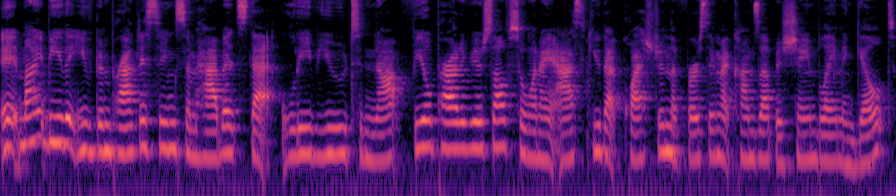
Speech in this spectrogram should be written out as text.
it might be that you've been practicing some habits that leave you to not feel proud of yourself. So when I ask you that question, the first thing that comes up is shame, blame, and guilt.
